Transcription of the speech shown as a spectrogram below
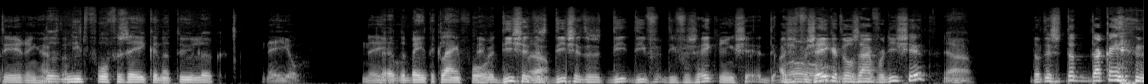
Tering Dus heftig. niet voor verzekeren natuurlijk. Nee joh. Nee Eh, joh. Daar ben je te klein voor. Nee, maar die shit Ja. is, die shit is, die, die, die verzekering shit. Als je Wow. verzekerd wil zijn voor die shit, ja. dat is, dat, daar kan je,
